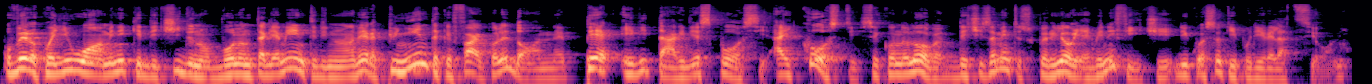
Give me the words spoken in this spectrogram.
ovvero quegli uomini che decidono volontariamente di non avere più niente a che fare con le donne per evitare di esporsi ai costi, secondo loro decisamente superiori ai benefici di questo tipo di relazioni.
